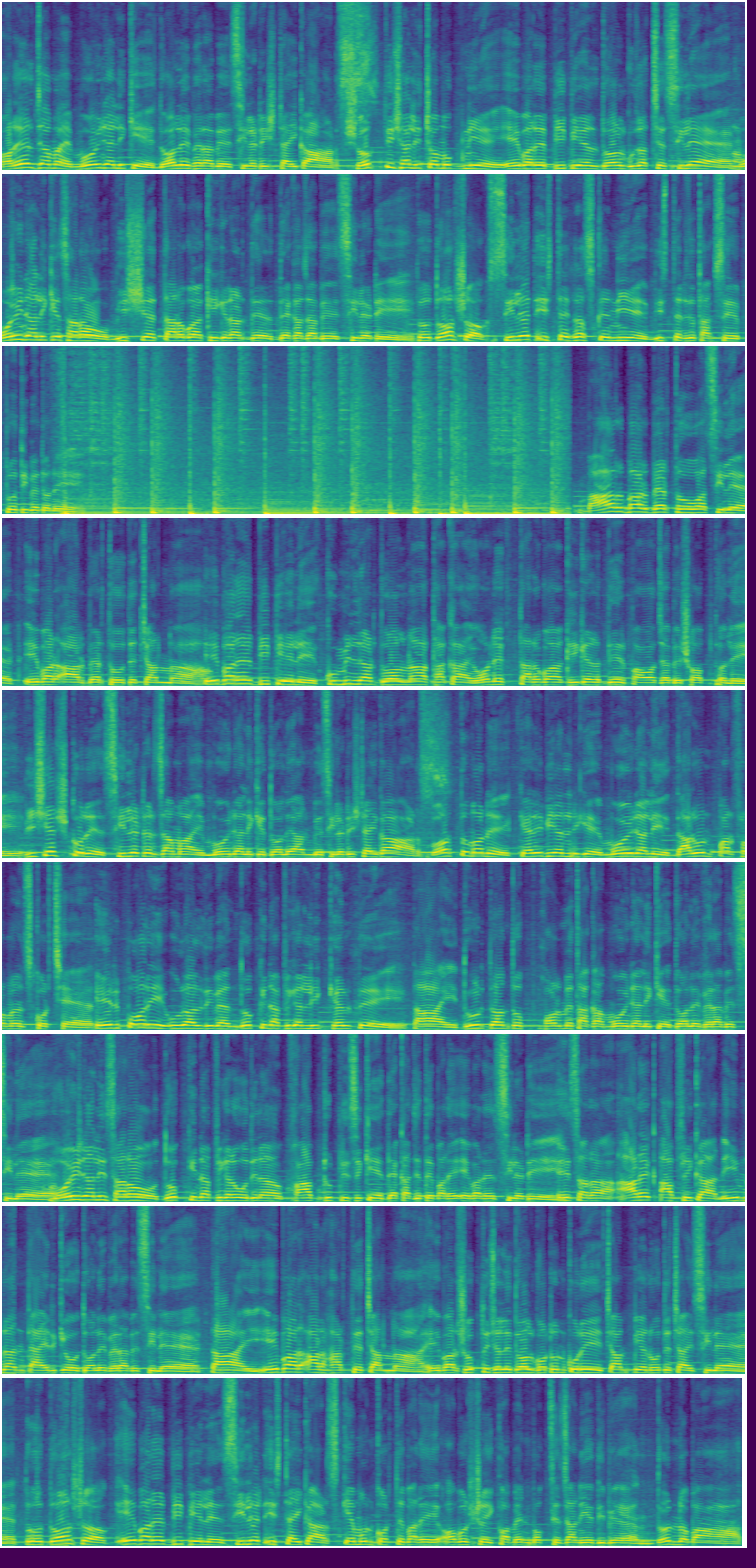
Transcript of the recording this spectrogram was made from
ঘরের জামায় মইন আলীকে দলে ফেরাবে সিলেট স্ট্রাইকার শক্তিশালী চমক নিয়ে এবারে বিপিএল দল গুজাচ্ছে সিলেট। মইন আলীকে ছাড়াও বিশ্বের তারকা ক্রিকেটারদের দেখা যাবে সিলেটে। তো দর্শক, সিলেট স্ট্রাইকার্সকে নিয়ে বিস্তারিত থাকছে প্রতিবেদনে। বারবার ব্যর্থ হওয়া সিলেট, এবার আর ব্যর্থ হতে চান না। এবারের বিপিএল এ কুমিল্লার দল না থাকায় অনেক তারকা ক্রিকেটারদের পাওয়া যাবে সব দলে। বিশেষ করে সিলেটের জামায় মইন আলীকে দলে আনবে সিলেট স্ট্রাইকার বর্তমানে ক্যারিবিয়ান লিগে মইন আলী দারুণ পারফরমেন্স করছেন। এরপরই উড়াল দিবেন দক্ষিণ আফ্রিকার লিগ খেলতে। তাই দুর্দান্ত ফর্মে থাকা মইন আলীকে দলে ফেরাবে সিলেট। মইন আলী ছাড়াও দক্ষিণ আফ্রিকার অধিনায়ক ফাফ ডুপ্লিসিকে দেখা যেতে পারে এবারে সিলেটে। এছাড়া আরেক আফ্রিকান ইমরান তাহিরকেও দলে ফেরাবে সিলেট তাই এবার আর হারতে চান না। এবার শক্তিশালী দল গঠন করে চ্যাম্পিয়ন হতে চায় সিলেট তো দর্শক, এবারের বিপিএল এ সিলেট স্ট্রাইকার্স কেমন করতে পারে অবশ্যই কমেন্ট বক্সে জানিয়ে দিবেন। ধন্যবাদ।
